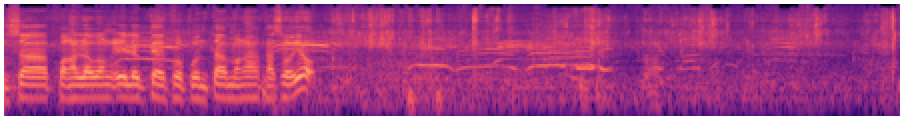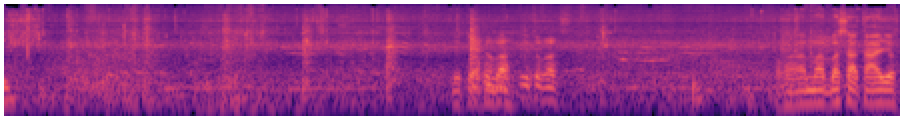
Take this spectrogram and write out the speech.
Doon sa pangalawang ilog tayo pupunta mga kasoyo. Dito ako ba? Dito ka. Baka mabasa tayo.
